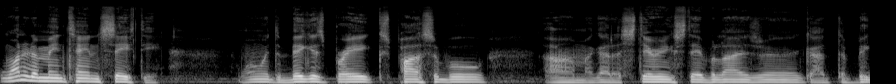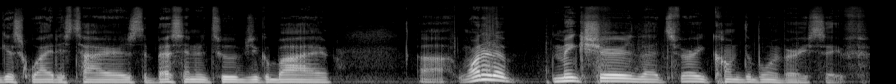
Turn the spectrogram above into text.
wanted to maintain safety. One with the biggest brakes possible. Um, i got a steering stabilizer got the biggest widest tires the best inner tubes you could buy. Uh, wanted to make sure that it's very comfortable and very safe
